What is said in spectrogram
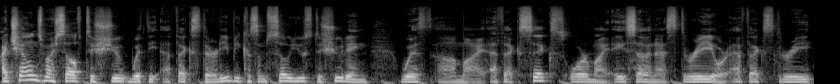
I challenged myself to shoot with the FX30 because I'm so used to shooting with uh, my FX6 or my A7S III or FX3.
